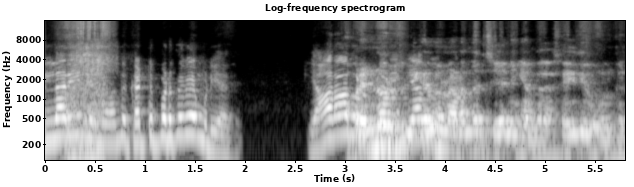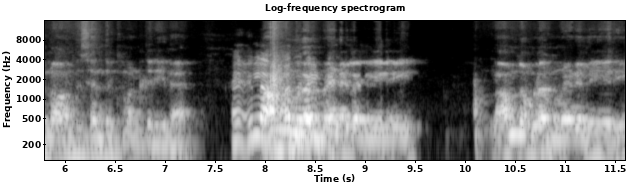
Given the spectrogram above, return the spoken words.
எல்லாரையும் நீங்க வந்து கட்டுப்படுத்தவே முடியாது. யாராவது இன்னொரு நடந்துச்சு நீங்க அந்த செய்தி உங்களுக்கு இன்னும் வந்து சேர்ந்திருக்குமான்னு தெரியல. இல்ல மேடையில ஏறி நாம் தமிழர் மேடையில ஏறி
